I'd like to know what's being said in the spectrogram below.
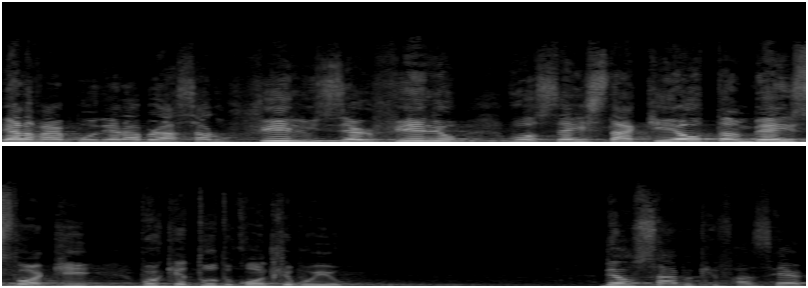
ela vai poder abraçar o filho e dizer: Filho, você está aqui, eu também estou aqui, porque tudo contribuiu. Deus sabe o que fazer,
